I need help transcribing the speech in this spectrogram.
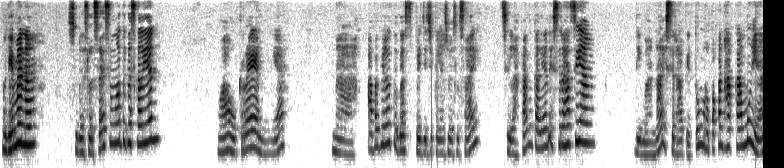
Bagaimana? Sudah selesai semua tugas kalian? Wow, keren ya. Nah, apabila tugas PJJ kalian sudah selesai, silahkan kalian istirahat siang. Di mana istirahat itu merupakan hak kamu ya.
